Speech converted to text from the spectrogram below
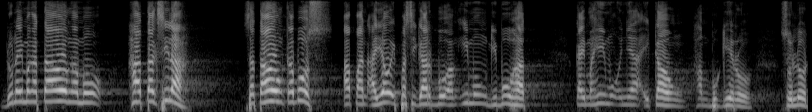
Dunay mga tao nga mo hatag sila sa taong kabus apan ayaw ipasigarbo ang imong gibuhat kay mahimo niya ikaw hambugiro sulod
